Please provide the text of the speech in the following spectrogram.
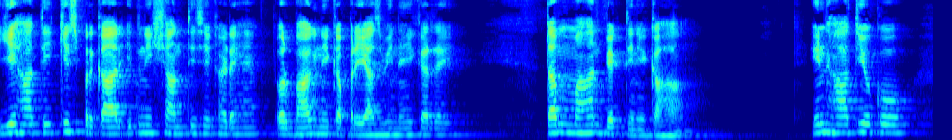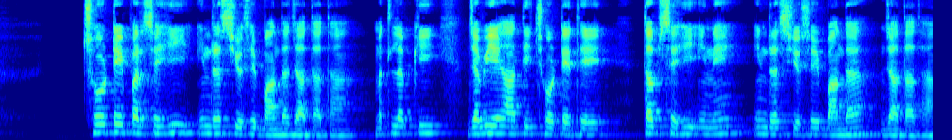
ये हाथी किस प्रकार इतनी शांति से खड़े हैं और भागने का प्रयास भी नहीं कर रहे? तब महान व्यक्ति ने कहा, इन हाथियों को छोटे पर से ही इन रस्सियों से बांधा जाता था। मतलब कि जब ये हाथी छोटे थे तब से ही इन्हें इन रस्सियों से बांधा जाता था।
